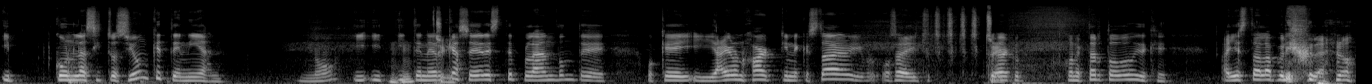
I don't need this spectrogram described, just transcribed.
Y con la situación que tenían, ¿no? Y, tener que hacer este plan donde, ok, y Ironheart tiene que estar, y, o sea, y conectar todo y de que ahí está la película, ¿no?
